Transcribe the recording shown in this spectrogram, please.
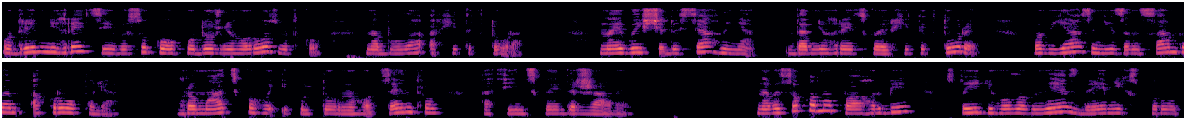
У Древній Греції високого художнього розвитку набула архітектура. Найвище досягнення давньогрецької архітектури пов'язані з ансамблем Акрополя, громадського і культурного центру Афінської держави. На високому пагорбі стоїть головне з древніх споруд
